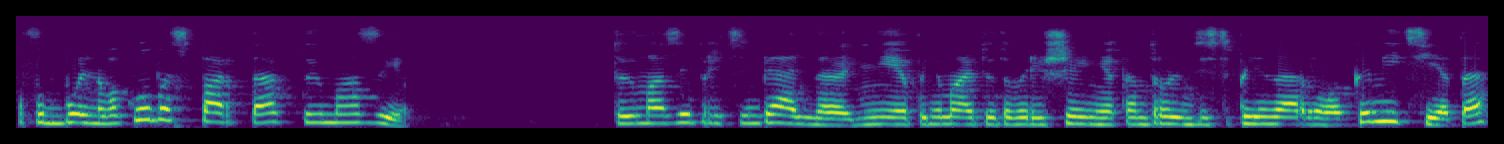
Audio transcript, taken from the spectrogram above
футбольного клуба «Спартак» Туймазы. Туймазы принципиально не понимают этого решения контрольно-дисциплинарного комитета.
